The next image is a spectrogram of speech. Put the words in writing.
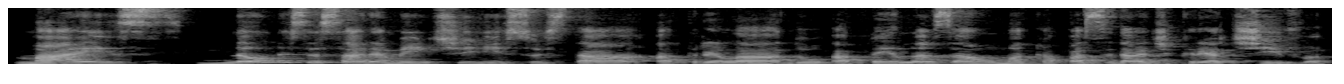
mas não necessariamente isso está atrelado apenas a uma capacidade criativa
